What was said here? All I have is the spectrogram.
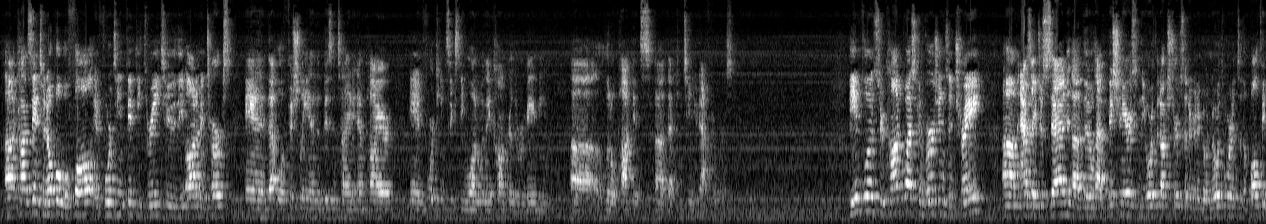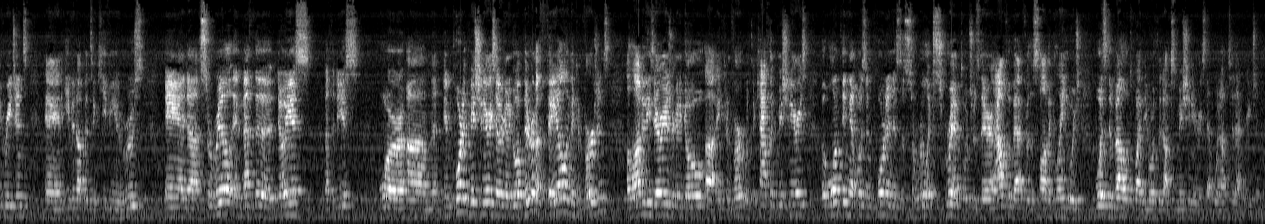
Uh, Constantinople will fall in 1453 to the Ottoman Turks, and that will officially end the Byzantine Empire in 1461 when they conquer the remaining uh, little pockets uh, that continued afterwards. The influence through conquest, conversions, and trade. Um, as I just said, uh, they'll have missionaries from the Orthodox Church that are going to go northward into the Baltic regions and even up into Kievan and Rus. And uh, Cyril and Methodius, Methodius were um, important missionaries that are going to go up. They're going to fail in the conversions. A lot of these areas are going to go uh, and convert with the Catholic missionaries. But one thing that was important is the Cyrillic script, which was their alphabet for the Slavic language, was developed by the Orthodox missionaries that went up to that region.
